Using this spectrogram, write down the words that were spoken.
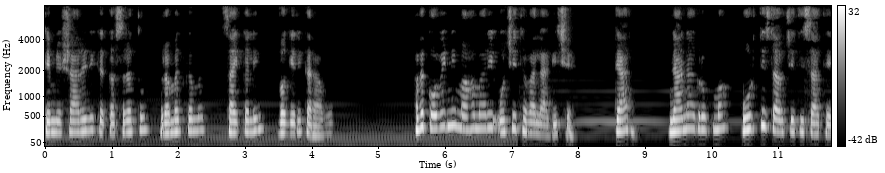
તેમને શારીરિક કસરતો, રમતગમત, સાયકલિંગ વગેરે કરાવો. હવે કોવિડની મહામારી ઓછી થવા લાગી છે. ત્યારે નાના ગ્રુપમાં પૂરતી સાવચેતી સાથે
